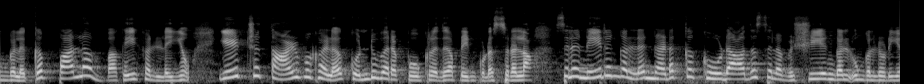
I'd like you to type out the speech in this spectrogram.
உங்களுக்கு பல வகைகள்லையும் ஏற்ற தாழ்வுகளை கொண்டு வர போகிறது அப்படின்னு கூட சொல்லலாம். சில நேரங்களில் நடக்கக்கூடாத சில விஷயங்கள் உங்களுடைய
